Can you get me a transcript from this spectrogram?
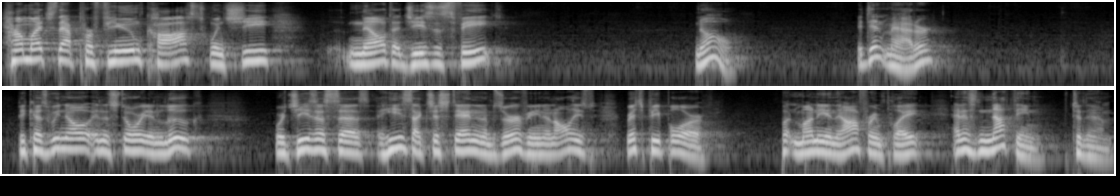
how much that perfume cost when she knelt at Jesus' feet? No. It didn't matter. Because we know in the story in Luke where Jesus says, he's like just standing observing, and all these rich people are putting money in the offering plate, and it's nothing to them.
